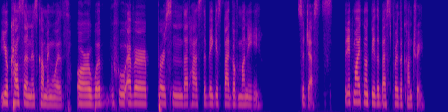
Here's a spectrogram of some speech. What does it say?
your cousin is coming with or whoever person that has the biggest bag of money suggests, but it might not be the best for the country.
